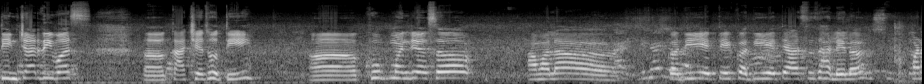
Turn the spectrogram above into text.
तीन चार दिवस काचेत होती. खूप म्हणजे असं आम्हाला कधी येते कधी येते असं झालेलं. पण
